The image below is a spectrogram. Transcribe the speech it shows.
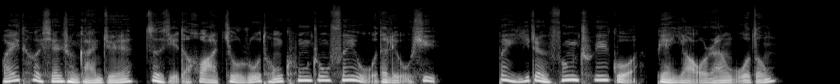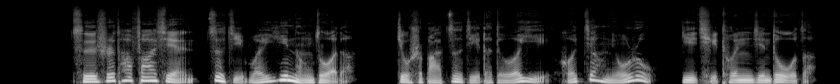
怀特先生感觉自己的话就如同空中飞舞的柳絮，被一阵风吹过便杳然无踪。此时他发现自己唯一能做的，就是把自己的得意和酱牛肉一起吞进肚子，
